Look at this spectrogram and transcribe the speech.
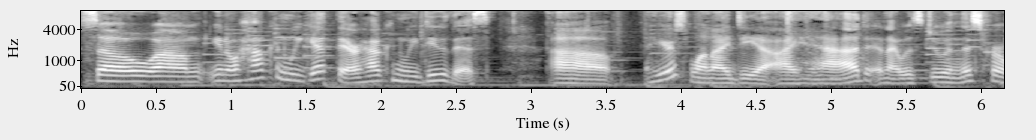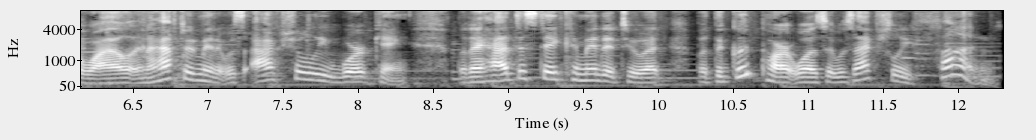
So, um, you know, how can we get there? How can we do this? Uh, here's one idea I had, and I was doing this for a while, and I have to admit it was actually working, but I had to stay committed to it. But the good part was it was actually fun.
